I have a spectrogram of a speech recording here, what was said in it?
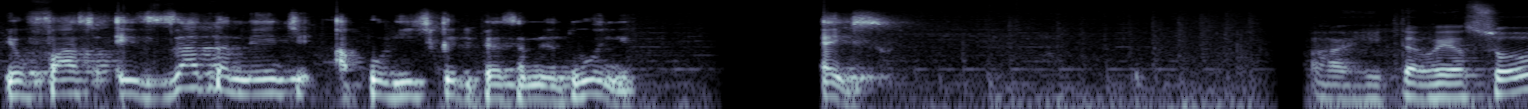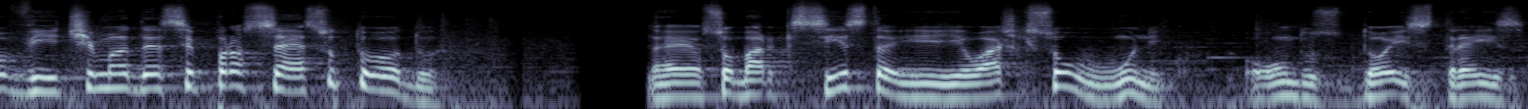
eu faço exatamente a política de pensamento único. É isso. Ah, então eu sou vítima desse processo todo. né? Eu sou marxista e eu acho que sou o único. ou um dos dois, três.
